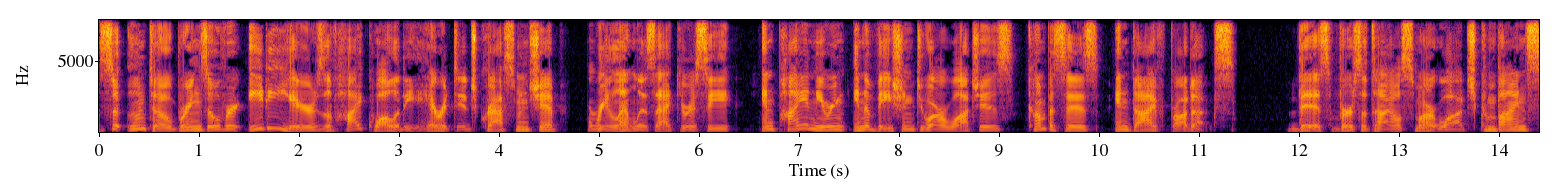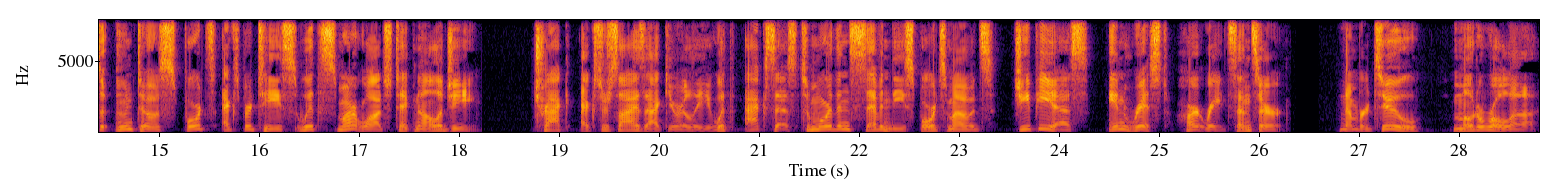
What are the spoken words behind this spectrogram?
Suunto brings over 80 years of high quality heritage craftsmanship, relentless accuracy, and pioneering innovation to our watches, compasses, and dive products. This versatile smartwatch combines Suunto's sports expertise with smartwatch technology. Track exercise accurately with access to more than 70 sports modes, GPS, and wrist heart rate sensor. Number 2. Motorola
